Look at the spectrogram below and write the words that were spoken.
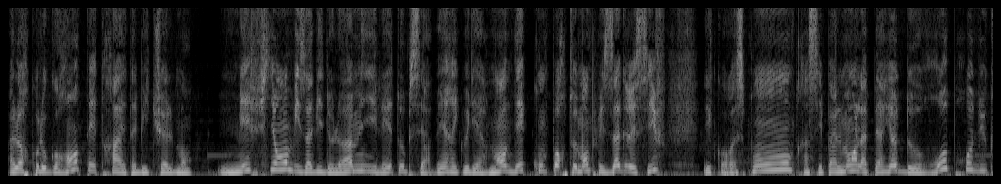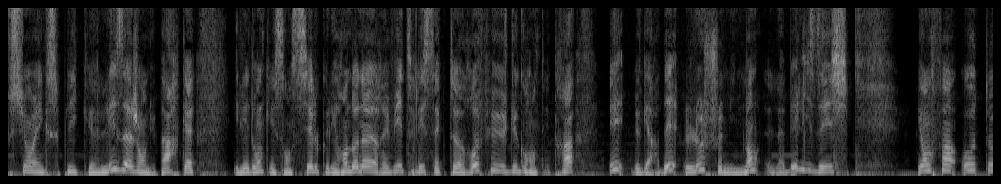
Alors que le grand tétra est habituellement méfiant vis-à-vis de l'homme, il est observé régulièrement des comportements plus agressifs. Il correspond principalement à la période de reproduction, expliquent les agents du parc. Il est donc essentiel que les randonneurs évitent les secteurs refuges du Grand Tétra et de garder le cheminement labellisé. Et enfin, Otto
